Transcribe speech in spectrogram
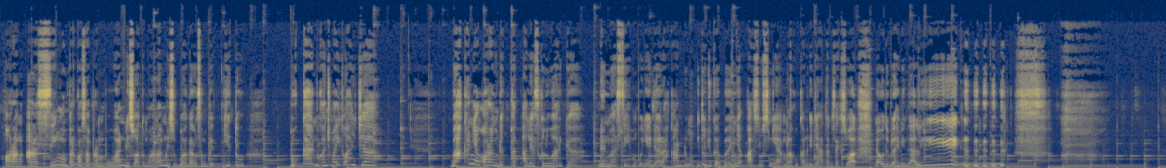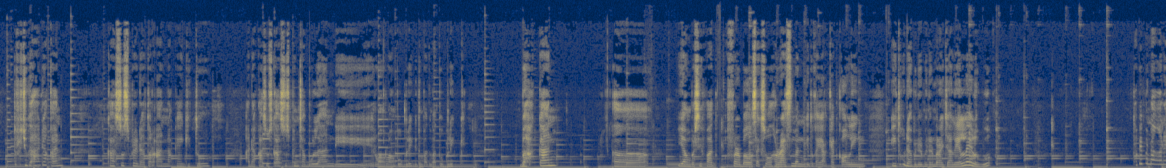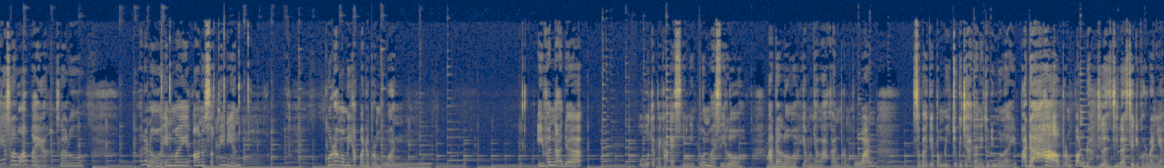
orang asing memperkosa perempuan di suatu malam di sebuah gang sempit gitu. Bukan, bukan cuma itu aja. Bahkan yang orang deket alias keluarga dan masih mempunyai darah kandung itu juga banyak kasusnya melakukan kejahatan seksual. Naudzubillahimin dalik. Terus juga ada kan kasus predator anak kayak gitu ada kasus-kasus pencabulan di ruang-ruang publik di tempat-tempat publik bahkan uh, yang bersifat verbal sexual harassment gitu kayak catcalling itu udah bener-bener merajalela loh bu. Tapi penanganannya selalu apa ya? Selalu I don't know in my honest opinion kurang memihak pada perempuan. Even ada UU TPKS ini pun masih loh ada loh yang menyalahkan perempuan sebagai pemicu kejahatan itu dimulai. Padahal perempuan udah jelas-jelas jadi korbannya.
